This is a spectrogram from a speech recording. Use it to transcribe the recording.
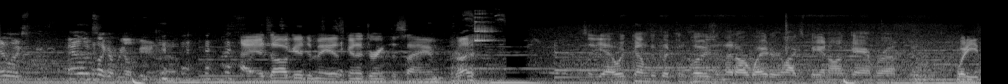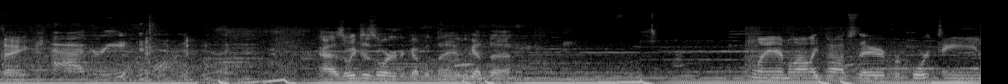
And I see like, hey, it looks, it looks like a real beer though. Hey, it's all good to me. It's gonna drink the same. Right? So yeah, we've come to the conclusion that our waiter likes being on camera. What do you think? I agree. Alright, so we just ordered a couple things. We got the lamb lollipops there for 14.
